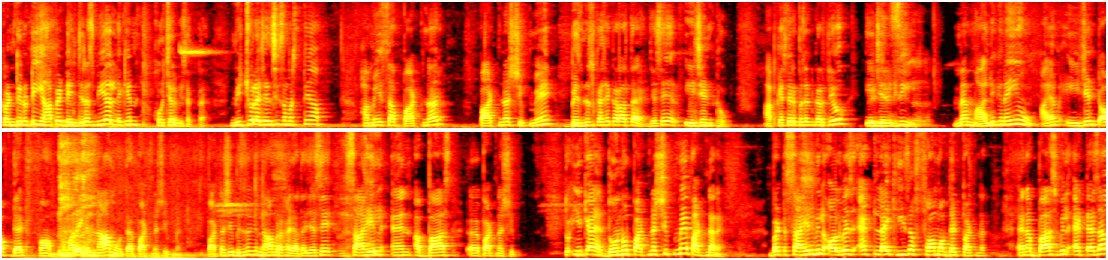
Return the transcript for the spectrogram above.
कंटिन्यूटी यहाँ पे डेंजरस भी है लेकिन हो चल भी सकता है। म्यूचुअल एजेंसी समझते हैं आप। हमेशा पार्टनर पार्टनरशिप में बिज़नेस कैसे कराता है? जैसे एजेंट हो। आप कैसे रिप्रेजेंट करते हो? एजेंसी। मैं मालिक नहीं हूँ I am agent of that firm हमारा एक नाम होता है पार्टनरशिप में। पार्टनरशिप बिज़नेस के नाम रखा जाता है, जैसे साहिल एंड अब्बास पार्टनरशिप तो ये क्या है? दोनों पार्टनरशिप में पार्टनर हैं। But Sahil will always act like he is a form of that partner and Abbas will act as a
